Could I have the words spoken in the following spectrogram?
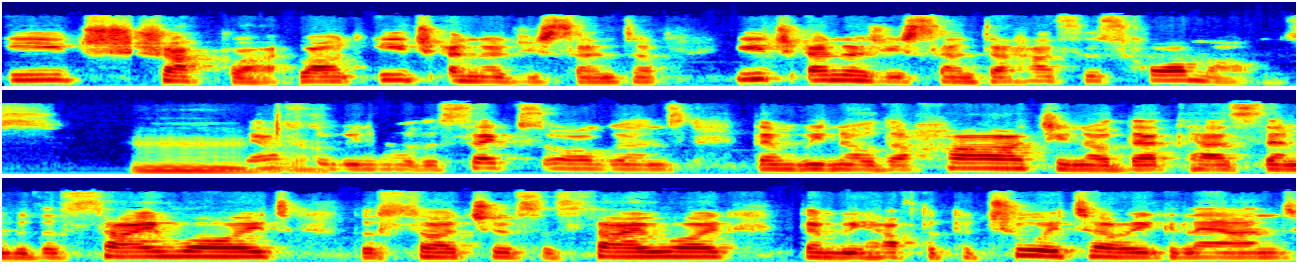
each chakra, around each energy center. Each energy center has its hormones. Mm, Yeah, yeah. so we know the sex organs, then we know the heart, you know, that has then with the thyroid, the is the thyroid, then we have the pituitary gland,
